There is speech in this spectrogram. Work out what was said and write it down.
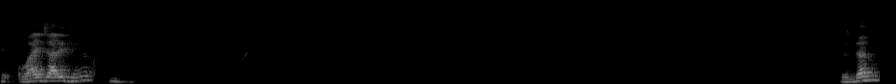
है वॉइस जा। रही थी ना? इज़ डन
